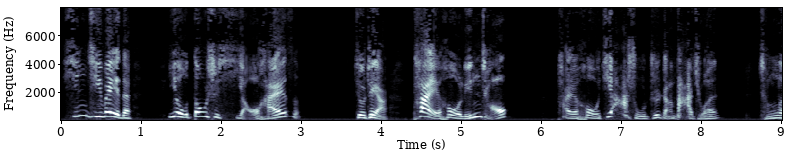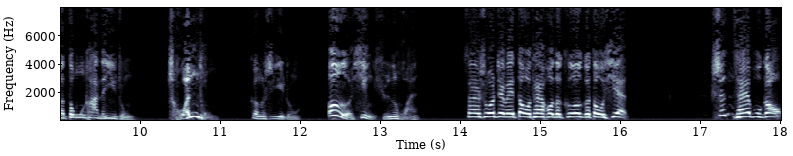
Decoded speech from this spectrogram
新继位的又都是小孩子，就这样，太后临朝，太后家属执掌大权，成了东汉的一种传统，更是一种恶性循环。再说这位窦太后的哥哥窦宪，身材不高，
